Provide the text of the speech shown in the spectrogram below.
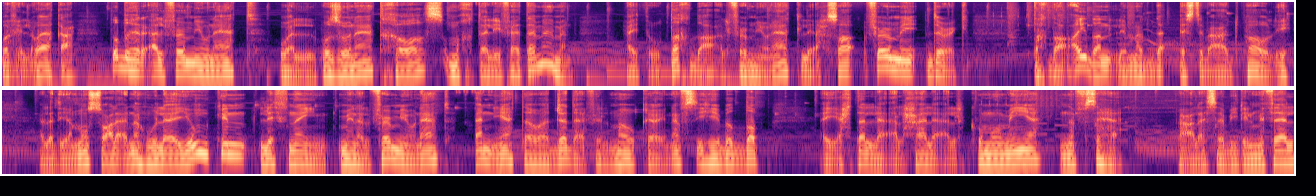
وفي الواقع تظهر الفيرميونات والبوزونات خواص مختلفة تماما حيث تخضع الفيرميونات لإحصاء فيرمي ديراك. تخضع أيضا لمبدأ استبعاد باولي الذي ينص على أنه لا يمكن لاثنين من الفيرميونات أن يتواجدا في الموقع نفسه بالضبط أي يحتل الحالة الكمومية نفسها. فعلى سبيل المثال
